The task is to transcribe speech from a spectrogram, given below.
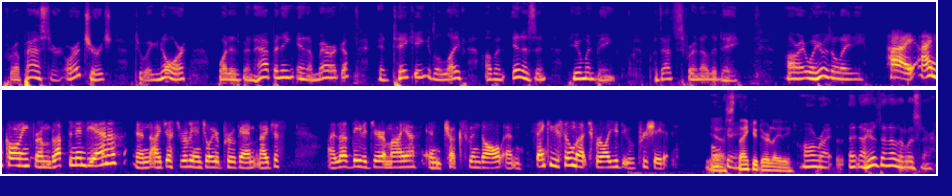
for a pastor or a church to ignore what has been happening in America in taking the life of an innocent human being. But that's for another day. All right, well, here's a lady. Hi, I'm calling from Bluffton, Indiana, and I just really enjoy your program. And I just, I love David Jeremiah and Chuck Swindoll, and thank you so much for all you do. Appreciate it. Yes. Okay. Thank you, dear lady. All right, uh, now here's another listener.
